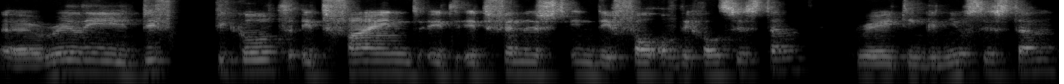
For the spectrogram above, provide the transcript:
uh, really difficult. It find it, it finished in the fall of the whole system, creating a new system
